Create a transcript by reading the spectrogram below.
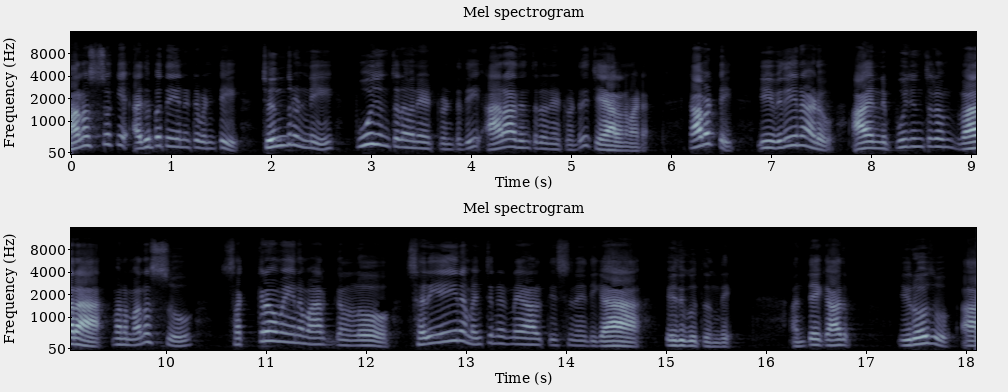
మనస్సుకి అధిపతి అయినటువంటి చంద్రుణ్ణి పూజించడం అనేటువంటిది ఆరాధించడం అనేటువంటిది చేయాలన్నమాట. కాబట్టి ఈ విధినాడు ఆయన్ని పూజించడం ద్వారా మన మనస్సు సక్రమమైన మార్గంలో సరి అయిన మంచి నిర్ణయాలు తీసుకునేదిగా ఎదుగుతుంది. అంతేకాదు ఈరోజు ఆ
